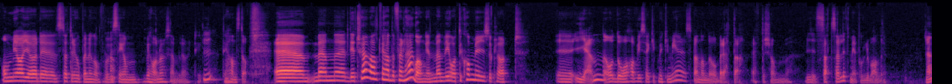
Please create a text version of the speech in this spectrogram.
om jag gör det, stöter ihop en gång får vi Ja. se om vi har några semlor till, Mm. till hands då. Eh, men eh, det tror jag var allt vi hade för den här gången. Men vi återkommer ju såklart igen och då har vi säkert mycket mer spännande att berätta eftersom vi satsar lite mer på global nu. Ja,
